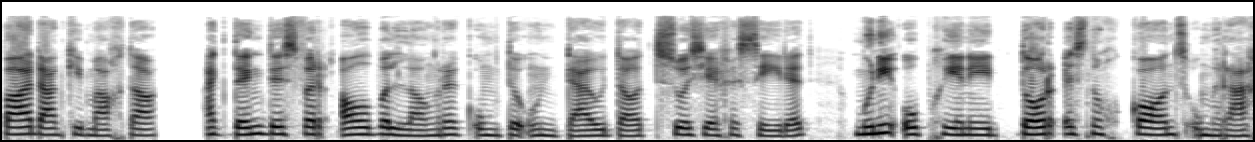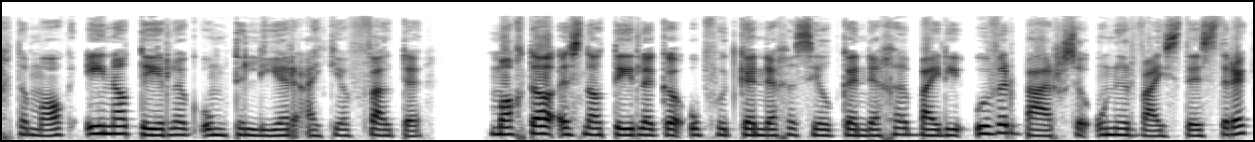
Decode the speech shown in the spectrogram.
Baie dankie Magda. Ek dink dis veral belangrik om te onthou dat soos jy gesê het, moenie opgee nie. Daar is nog kans om reg te maak en natuurlik om te leer uit jou foute. Magda is natuurlik 'n opvoedkundige sielkundige by die Oeverbergse Onderwysdistrik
